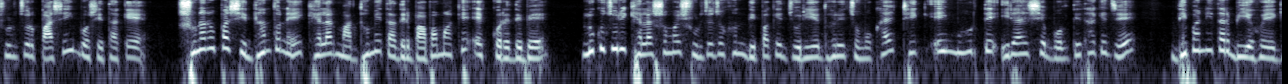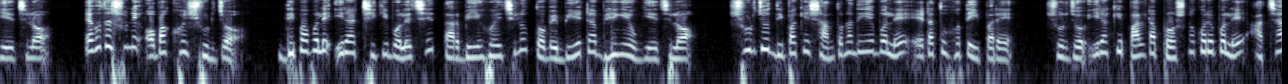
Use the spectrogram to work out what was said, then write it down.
সূর্যর পাশেই বসে থাকে। সোনারূপা সিদ্ধান্ত নেয় খেলার মাধ্যমে তাদের বাবা মাকে এক করে দেবে। লুকোচুরি খেলার সময় সূর্য যখন দীপাকে জড়িয়ে ধরে চুমু খায়, ঠিক এই মুহূর্তে ইরা এসে বলতে থাকে যে, দীপানি তার বিয়ে হয়ে গিয়েছিল। একথা শুনে অবাক হয় সূর্য। দীপা বলে, ইরা ঠিকই বলেছে, তার বিয়ে হয়েছিল, তবে বিয়েটা ভেঙেও গিয়েছিল। সূর্য দীপাকে সান্ত্বনা দিয়ে বলে, এটা তো হতেই পারে। সূর্য ইরাকে পাল্টা প্রশ্ন করে বলে আচ্ছা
